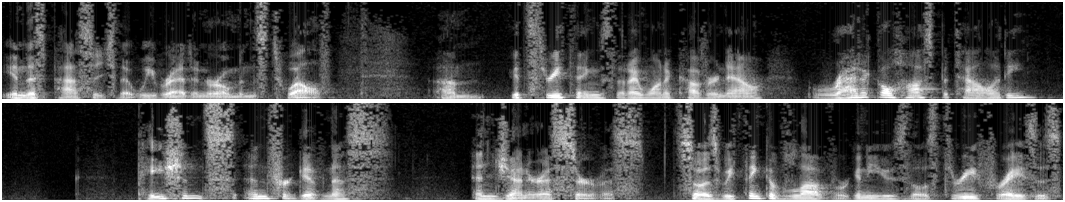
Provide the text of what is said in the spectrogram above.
in this passage that we read in Romans 12. Um, it's three things that I want to cover now radical hospitality, patience and forgiveness, and generous service. So as we think of love, we're going to use those three phrases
